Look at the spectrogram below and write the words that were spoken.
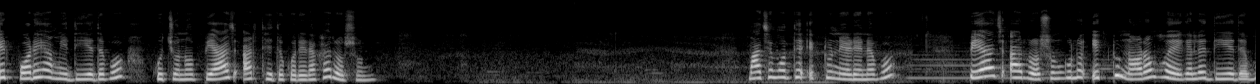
এরপরে আমি দিয়ে দেব কুচনো পেঁয়াজ আর থেতো করে রাখা রসুন। মাঝে মধ্যে একটু নেড়ে নেব। পেঁয়াজ আর রসুনগুলো একটু নরম হয়ে গেলে দিয়ে দেব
